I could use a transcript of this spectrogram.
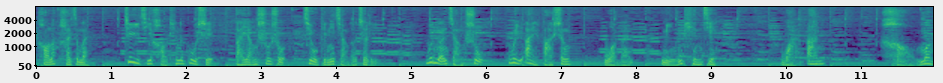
好了，孩子们，这一集好听的故事，白羊叔叔就给你讲到这里。温暖讲述，为爱发声，我们明天见。晚安，好梦。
